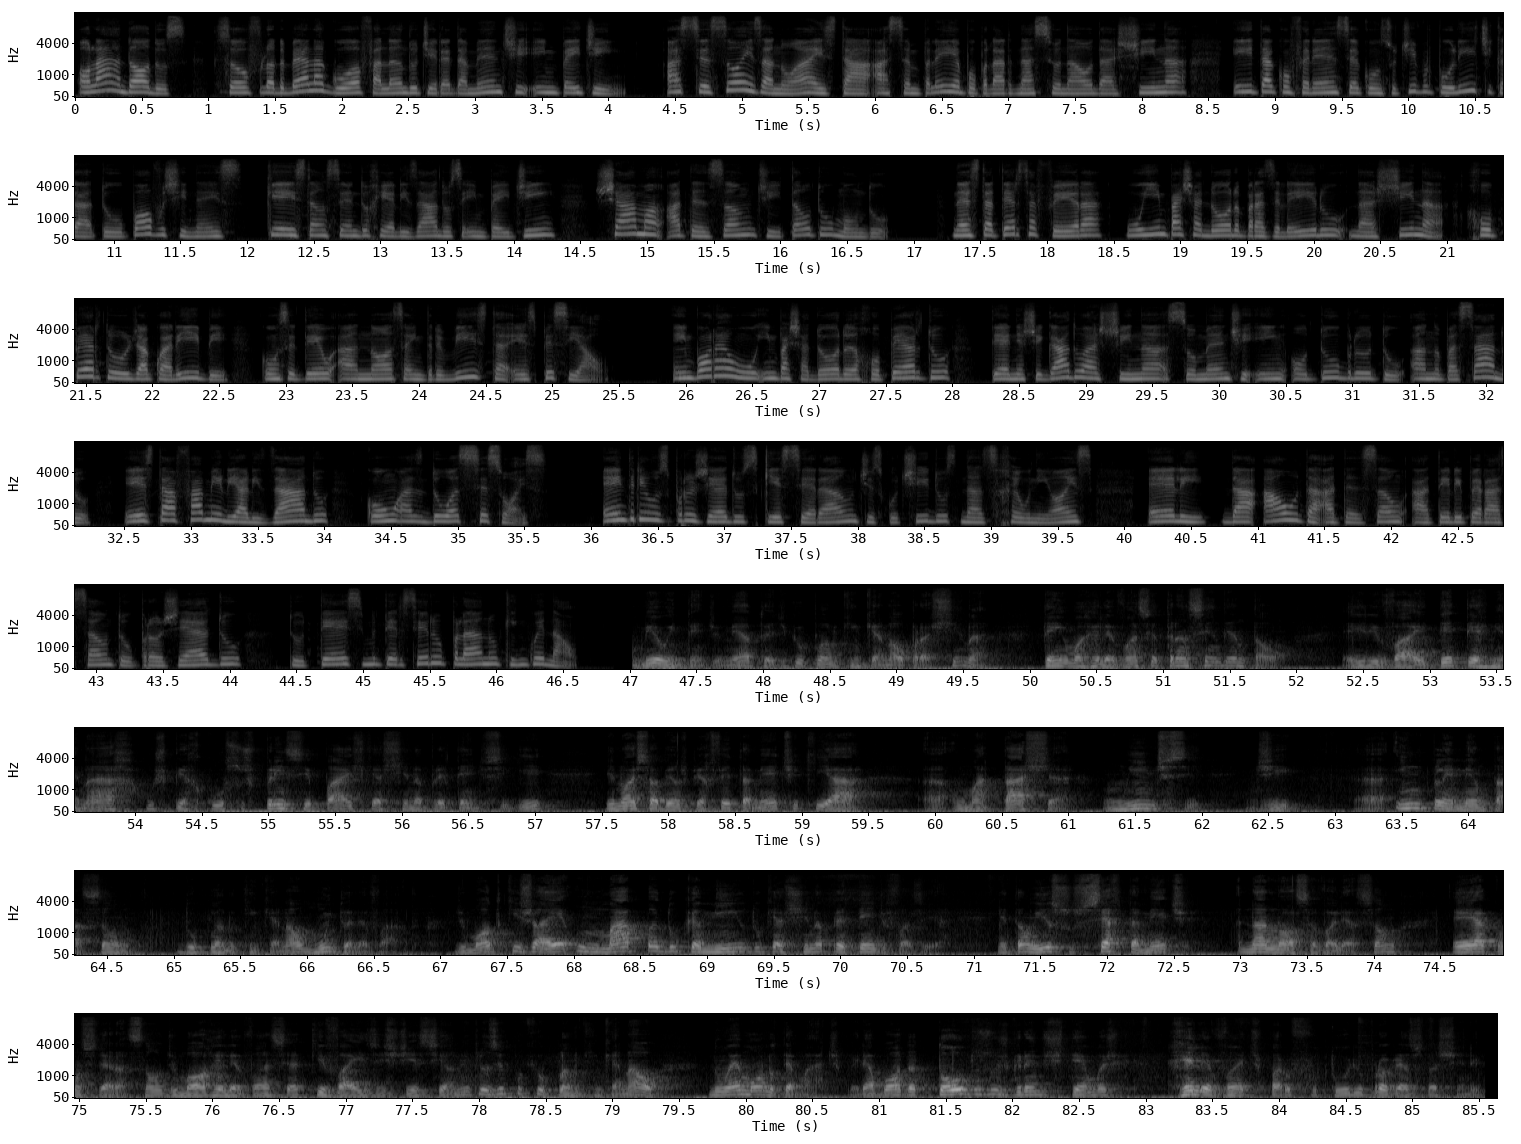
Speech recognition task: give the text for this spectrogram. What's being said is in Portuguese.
Olá a todos, sou Flor Bela Guo falando diretamente em Beijing. As sessões anuais da Assembleia Popular Nacional da China e da Conferência Consultiva Política do Povo Chinês, que estão sendo realizados em Beijing, chamam a atenção de todo o mundo. Nesta terça-feira, o embaixador brasileiro na China, Roberto Jaguaribe, concedeu a nossa entrevista especial. Embora o embaixador Roberto tenha chegado à China somente em outubro do ano passado, está familiarizado com as duas sessões. Entre os projetos que serão discutidos nas reuniões, ele dá alta atenção à deliberação do projeto do 13º Plano Quinquenal. O meu entendimento é de que o plano quinquenal para a China tem uma relevância transcendental. Ele vai determinar os percursos principais que a China pretende seguir, e nós sabemos perfeitamente que há uh, uma taxa, um índice de uh, implementação do plano quinquenal muito elevado, de modo que já é um mapa do caminho do que a China pretende fazer. Então, isso certamente, na nossa avaliação, é a consideração de maior relevância que vai existir esse ano, inclusive porque o plano quinquenal não é monotemático, ele aborda todos os grandes temas relevantes para o futuro e o progresso da China.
